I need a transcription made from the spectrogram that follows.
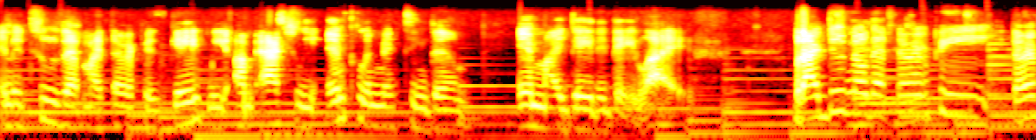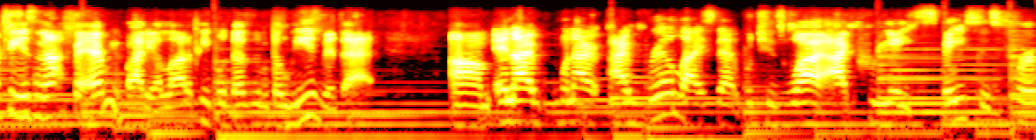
and the tools that my therapist gave me, I'm actually implementing them in my day to day life. But I do know that therapy therapy is not for everybody. A lot of people doesn't believe in that. Um, and I when I, I realized that, which is why I create spaces for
